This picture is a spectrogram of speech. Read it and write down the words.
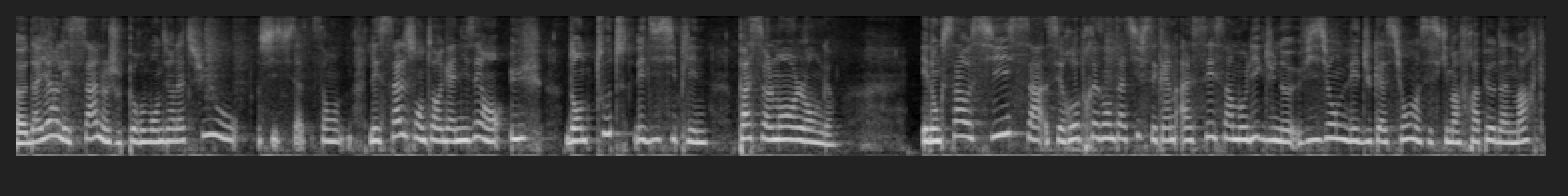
Euh, d'ailleurs, les salles, je peux rebondir là-dessus, ou les salles sont organisées en U dans toutes les disciplines, pas seulement en langue. Et donc ça aussi, c'est représentatif, c'est quand même assez symbolique d'une vision de l'éducation. Moi, c'est ce qui m'a frappé au Danemark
